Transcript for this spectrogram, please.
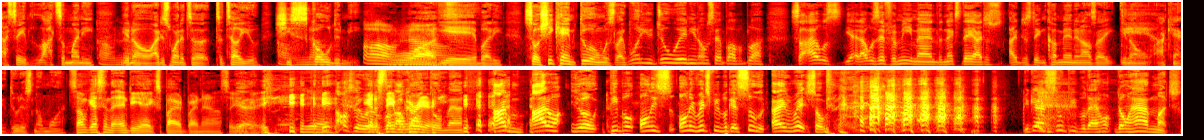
I saved lots of money. Oh, no. You know, I just wanted to to tell you." She oh, scolded me. Oh, no. Yeah, buddy. So she came through and was like, "What are you doing?" You know what I'm saying? Blah blah blah. So I was, yeah, that was it for me, man. The next day, I just, I just didn't come in, and I was like, you know, I can't do this no more. So I'm guessing the NDA expired by now. So you're Yeah. good. I'll say you what got a stable I want career, to, man. I'm, I don't, yo, people only, only rich people get sued. I ain't rich, so you gotta sue people that don't- don't have much.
